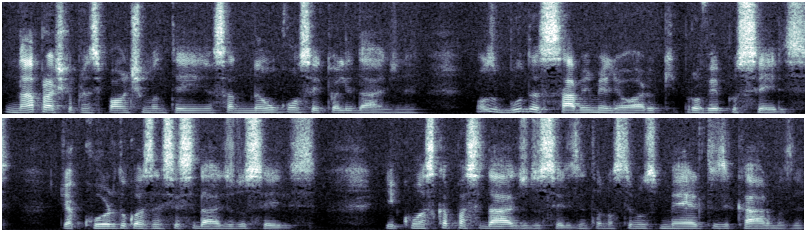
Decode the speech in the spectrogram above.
na prática principal, a gente mantém essa não conceitualidade, né? Os Budas sabem melhor o que prover para os seres de acordo com as necessidades dos seres e com as capacidades dos seres. Então nós temos méritos e karmas. Né?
